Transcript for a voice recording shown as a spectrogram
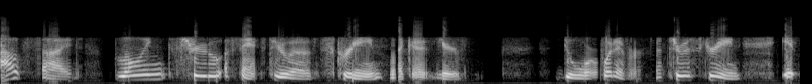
outside blowing through a fan through a screen, like a your door, whatever, through a screen, it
